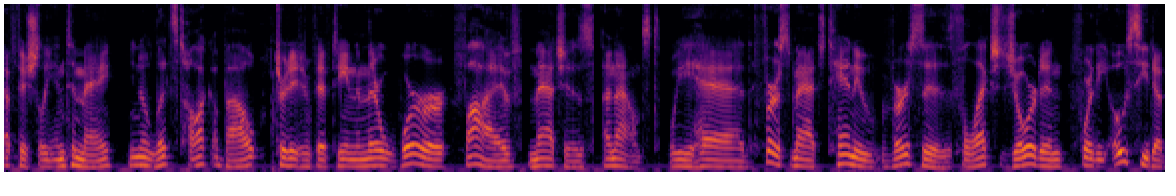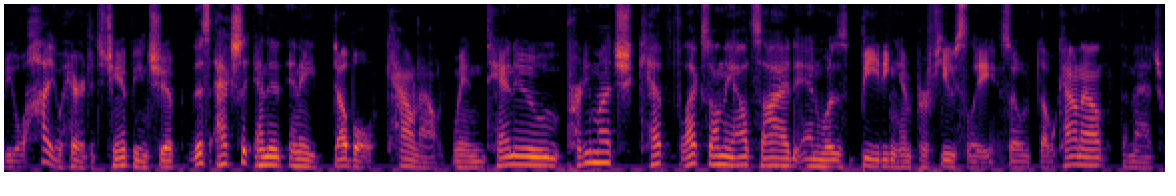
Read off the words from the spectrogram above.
officially into May, you know, let's talk about Tradition 15. And there were five matches announced. We had first match Tanu versus Flex Jordan for the OCW Ohio Heritage Championship. This actually ended in a double countout when Tanu pretty much kept Flex on the outside and was beating him profusely. So double countout, the match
